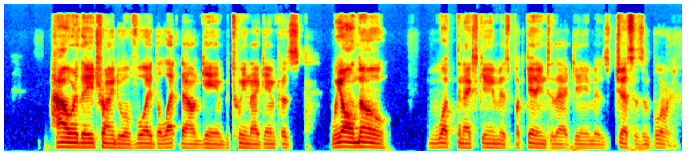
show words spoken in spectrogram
how are they trying to avoid the letdown game between that game? Because we all know what the next game is, but getting to that game is just as important.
